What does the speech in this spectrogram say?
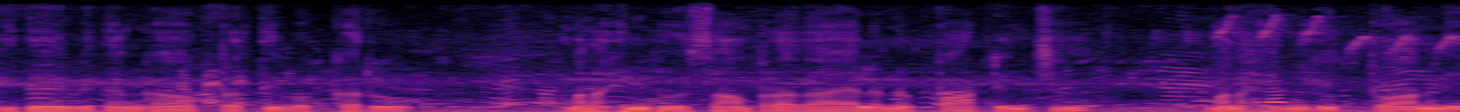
ఇదే విధంగా ప్రతి ఒక్కరూ మన హిందూ సాంప్రదాయాలను పాటించి మన హిందుత్వాన్ని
